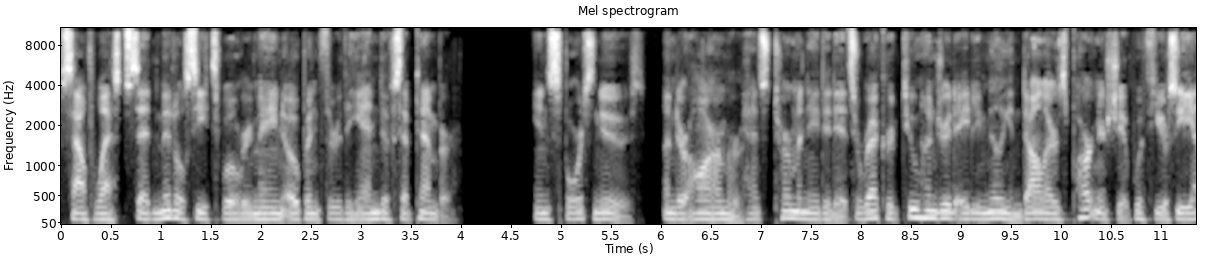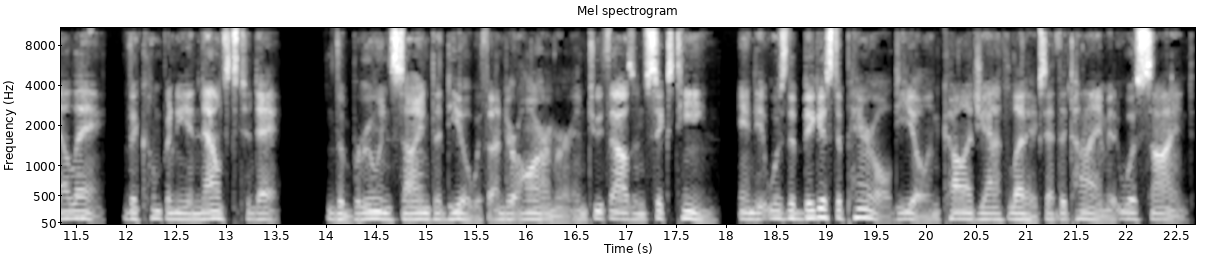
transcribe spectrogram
Southwest said middle seats will remain open through the end of September. In sports news, Under Armour has terminated its record $280 million partnership with UCLA the company announced today. The Bruins signed the deal with Under Armour in 2016, and it was the biggest apparel deal in college athletics at the time it was signed.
